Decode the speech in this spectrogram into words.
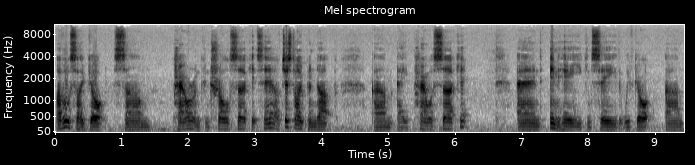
I've also got some power and control circuits here. I've just opened up um, a power circuit and in here you can see that we've got um,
